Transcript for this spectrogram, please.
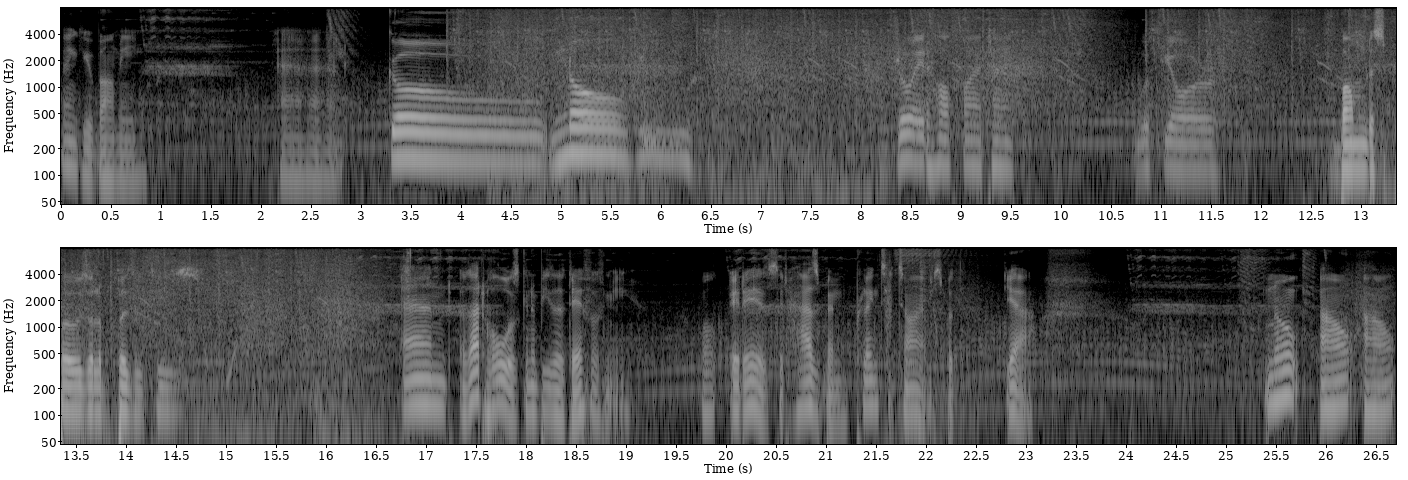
Thank you, Bommy. And go! No, you! Droid Hellfire tank with your bomb disposal abilities. And that hole is gonna be the death of me. Well, it is. It has been plenty times, but yeah. No, ow, ow,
